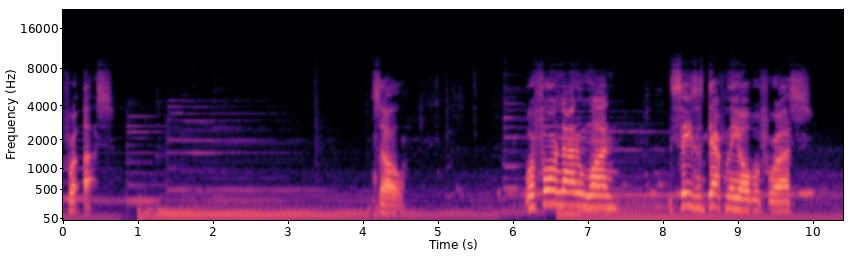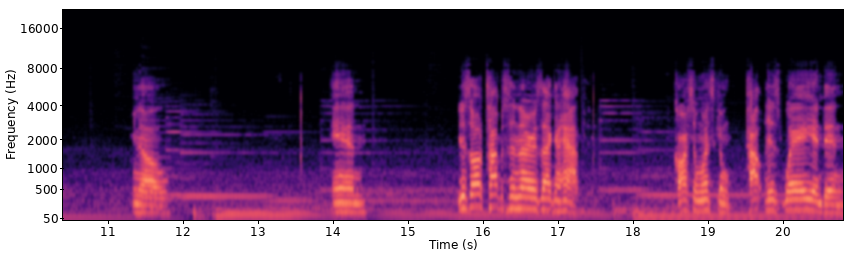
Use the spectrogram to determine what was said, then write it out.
for us. So, we're 4 9 and 1. The season's definitely over for us. You know. And there's all types of scenarios that can happen. Carson Wentz can pout his way and then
